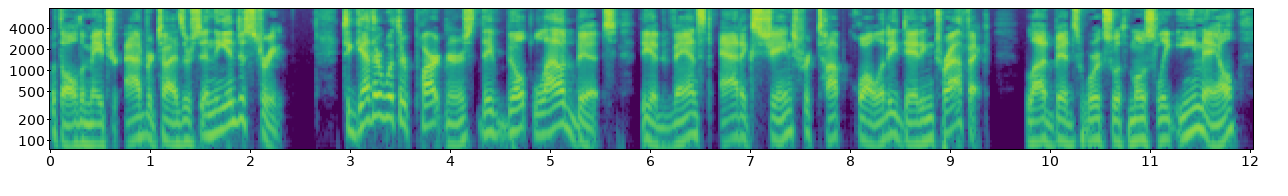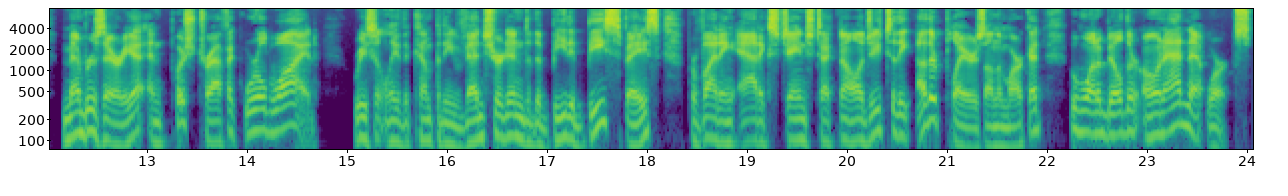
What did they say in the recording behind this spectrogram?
with all the major advertisers in the industry. Together with their partners, they've built LoudBids, the advanced ad exchange for top quality dating traffic. LoudBids works with mostly email, members area, and push traffic worldwide. Recently, the company ventured into the B2B space, providing ad exchange technology to the other players on the market who want to build their own ad networks.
